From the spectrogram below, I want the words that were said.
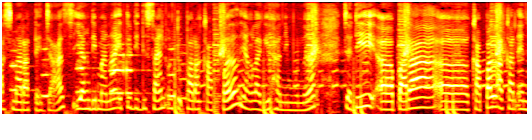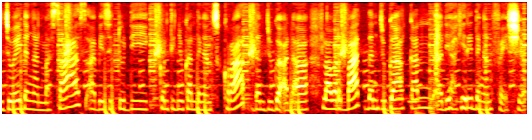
Asmara Tejas yang di mana itu didesain untuk para couple yang lagi honeymooner. Jadi uh, para uh, couple akan enjoy dengan massage, habis itu dikontinukan dengan scrub dan juga ada flower bath dan juga akan uh, diakhiri dengan facial.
